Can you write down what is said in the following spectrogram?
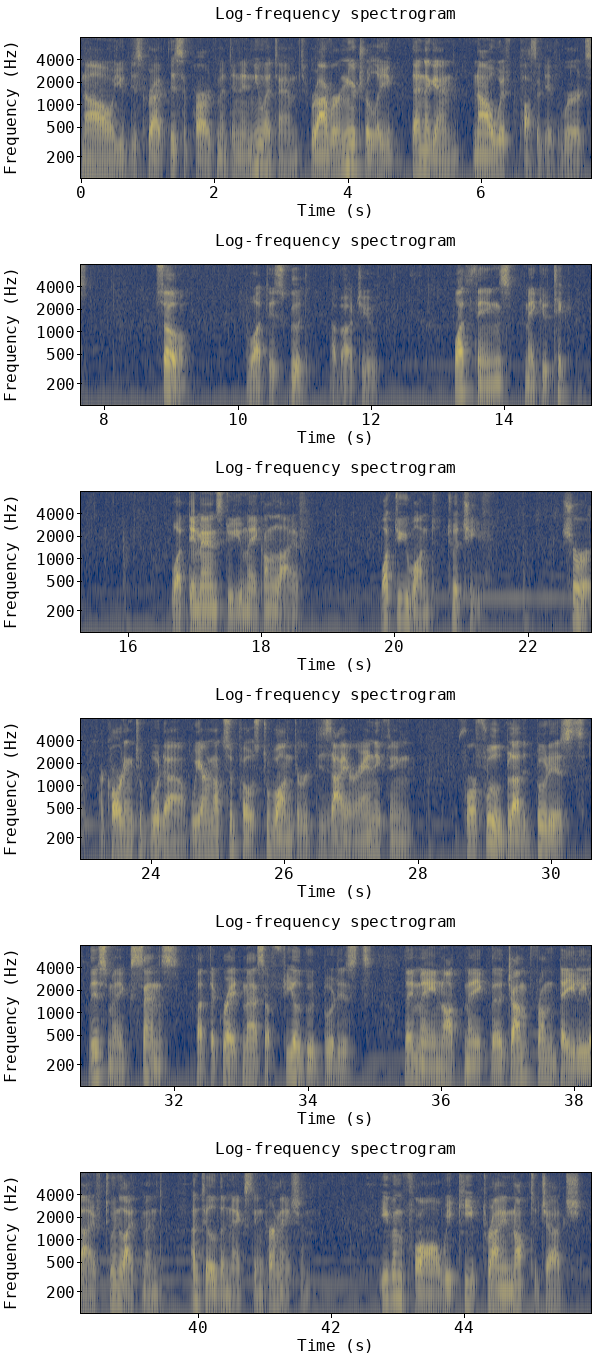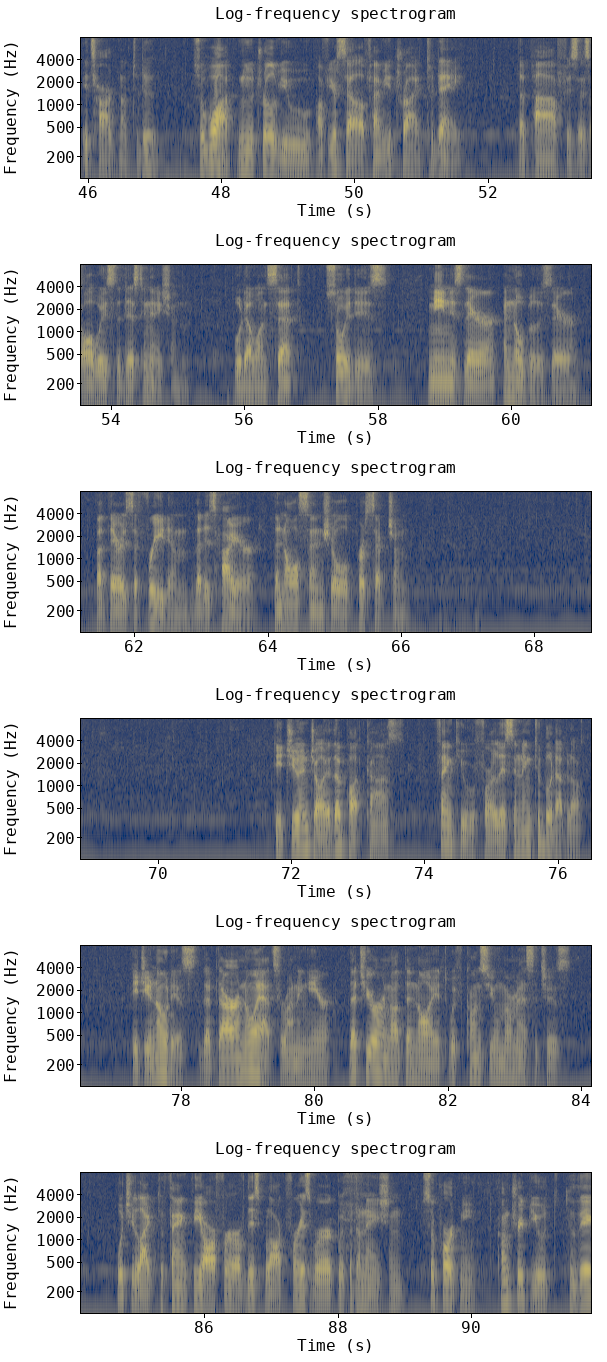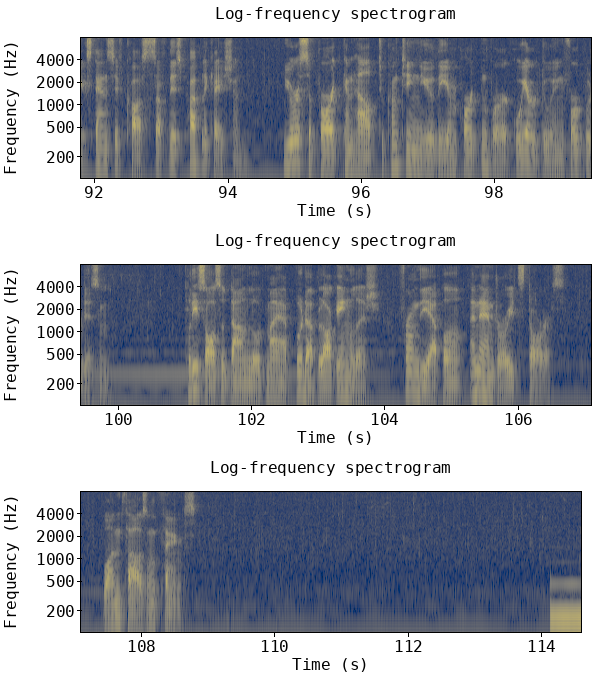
Now you describe this apartment in a new attempt rather neutrally, then again, now with positive words. So, what is good about you? What things make you tick? What demands do you make on life? What do you want to achieve? Sure, according to Buddha, we are not supposed to want or desire anything. For full blooded Buddhists, this makes sense, but the great mass of feel good Buddhists, they may not make the jump from daily life to enlightenment until the next incarnation. Even though we keep trying not to judge, it's hard not to do. So, what neutral view of yourself have you tried today? The path is as always the destination. Buddha once said, So it is. Mean is there and noble is there, but there is a freedom that is higher than all sensual perception. Did you enjoy the podcast? Thank you for listening to Buddha Blog. Did you notice that there are no ads running here? That you are not annoyed with consumer messages. Would you like to thank the author of this blog for his work with a donation? Support me, contribute to the extensive costs of this publication. Your support can help to continue the important work we are doing for Buddhism. Please also download my app Buddha Blog English from the Apple and Android stores. 1000 thanks. Mm-hmm.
